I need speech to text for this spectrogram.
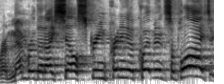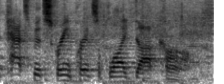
remember that I sell screen printing equipment supplies at catspitscreenprintsupply.com.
